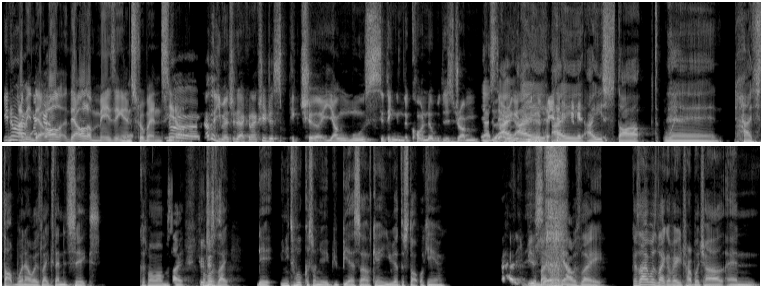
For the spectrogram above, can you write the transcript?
You know, I mean, they're can- all they're all amazing Yeah. instruments. You You know, know. uh, now that you mentioned it, I can actually just picture a young moose sitting in the corner with his drum. Yeah, dude, staring at I. I, I, I stopped when I stopped when I was like standard six, because my mom was like, You my mom was like, "Hey, you need to focus on your UPSR, okay? You have to stop, okay?" Yeah, but then again, I was like, because I was like a very troubled child, and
